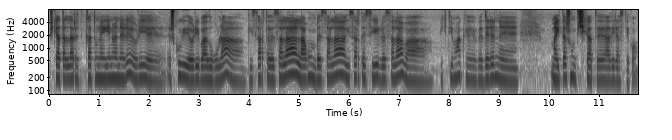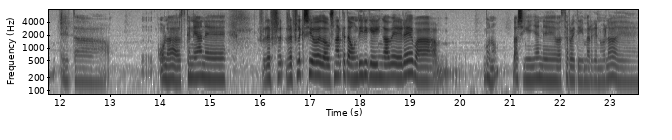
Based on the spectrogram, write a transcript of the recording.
Piskat aldarrikatu nahi ginuen ere, hori e, eskubide hori badugula, gizarte bezala, lagun bezala, gizarte zibil bezala, ba, biktimak e, bederen e, maitasun pixkat adirazteko. Eta hola, azkenean e, refleksio edo ausnarketa hondirik egin gabe ere, ba, bueno, hasi ginen e, ba, zerbait egin behar genuela, e,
